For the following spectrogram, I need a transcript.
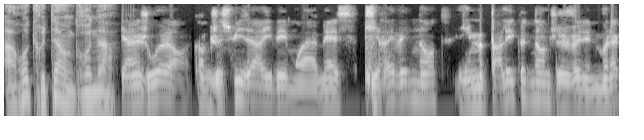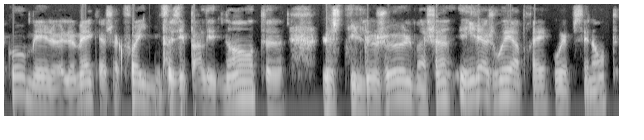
à recruter un grenat. Il y a un joueur, quand je suis arrivé moi à Metz, qui rêvait de Nantes. Il me parlait que de Nantes. Je venais de Monaco, mais le, mec à chaque fois il me faisait parler de Nantes, euh, le style de jeu, le machin. Et il a joué après au FC Nantes.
